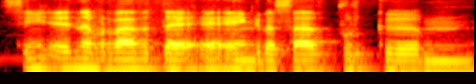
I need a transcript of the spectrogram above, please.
Sim, é, na verdade até é, é engraçado porque hum,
